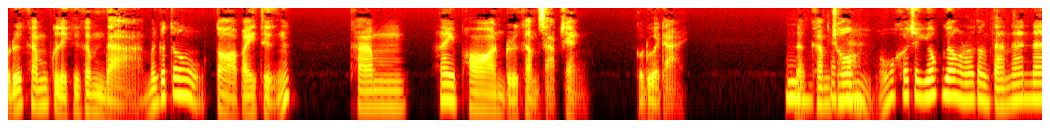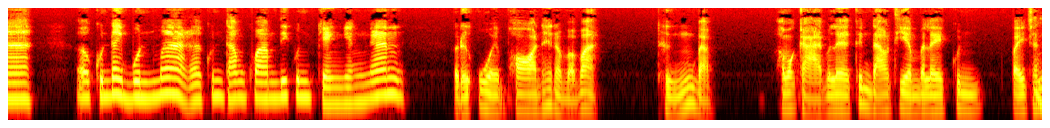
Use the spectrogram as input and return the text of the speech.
หรือคำเกลียดคือคำด่า มันก็ต้องต่อไปถึงคำให้พรหรือคำสาปแช่งก็ด้วยได้อืมนะคำชมเจ้าค่ะโอ้เขาจะยกย่องเราต่างๆนานาเออคุณได้บุญมากเออคุณทำความดีคุณเก่งอย่างนั้น หรืออวยพรให้เราแบบว่า ถึงแบบอวกาศไปเลยขึ้นดาวเทียมไปเลย คุณไปชั้น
